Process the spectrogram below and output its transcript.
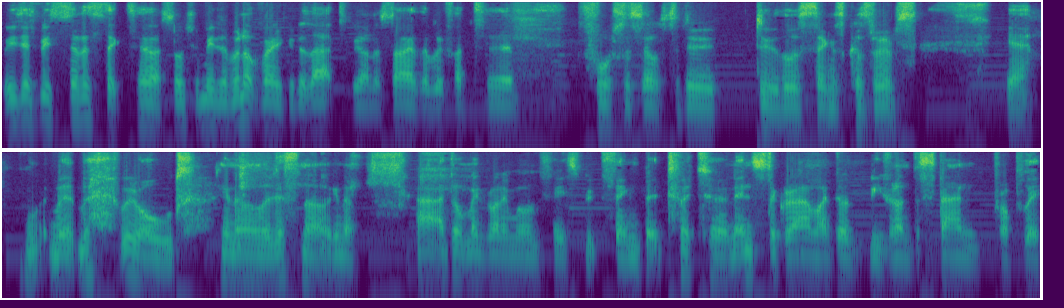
we just we sort of stick to our social media. We're not very good at that, to be honest. Either we've had to force ourselves to do do those things because we're yeah we're, we're old. You know, we're just not. You know, I don't mind running my own Facebook thing, but Twitter and Instagram, I don't even understand properly.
